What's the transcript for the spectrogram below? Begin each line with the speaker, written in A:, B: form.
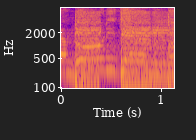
A: 내가 물이 되는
